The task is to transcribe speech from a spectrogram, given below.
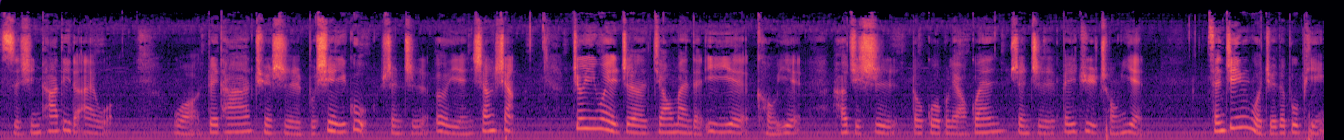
死心塌地的爱我，我对他却是不屑一顾，甚至恶言相向。就因为这娇慢的意业口业。好几世都过不了关，甚至悲剧重演。曾经我觉得不平，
